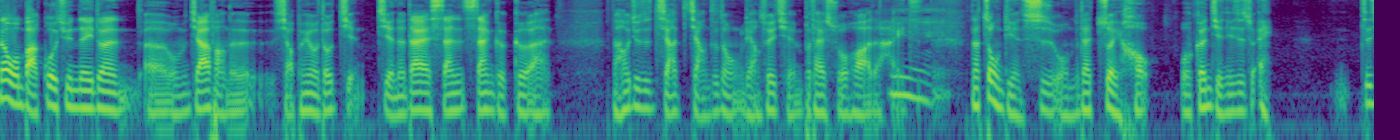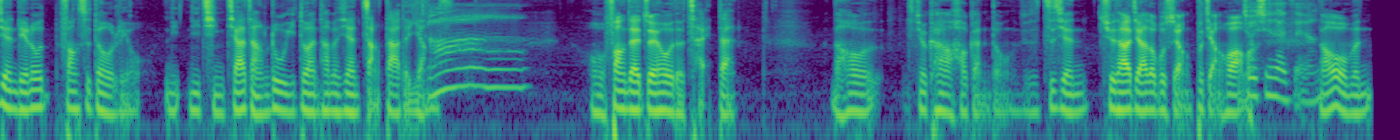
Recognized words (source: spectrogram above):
那我们把过去那一段，呃，我们家访的小朋友都剪剪了大概三三个个案。然后就是讲讲这种两岁前不太说话的孩子，嗯、那重点是我们在最后，我跟剪辑师说，哎，之前联络方式都有留，你你请家长录一段他们现在长大的样子，啊、我放在最后的彩蛋，然后就看到好感动，就是之前去他家都不想不讲话嘛，就现在怎样？然后我们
